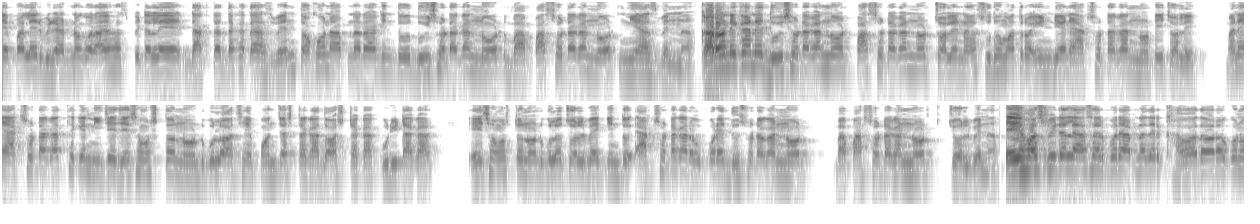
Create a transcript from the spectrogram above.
নেপালের বিরাটনগর আই হসপিটালে ডাক্তার দেখাতে আসবেন, তখন আপনারা কিন্তু দুইশো টাকার নোট বা পাঁচশো টাকার নোট নিয়ে আসবেন না। কারণ এখানে দুইশো টাকার নোট, পাঁচশো টাকার নোট চলে না, শুধুমাত্র ইন্ডিয়ান একশো টাকার নোটই চলে। মানে একশো টাকার থেকে নিচে যে সমস্ত নোটগুলো আছে, পঞ্চাশ টাকা, দশ টাকা, কুড়ি টাকা, এই সমস্ত নোটগুলো চলবে, কিন্তু একশো টাকার উপরে দুশো টাকার নোট বা পাঁচশো টাকার নোট চলবে না। এই হসপিটালে আসার পরে আপনাদের খাওয়া দাওয়ারও কোনো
